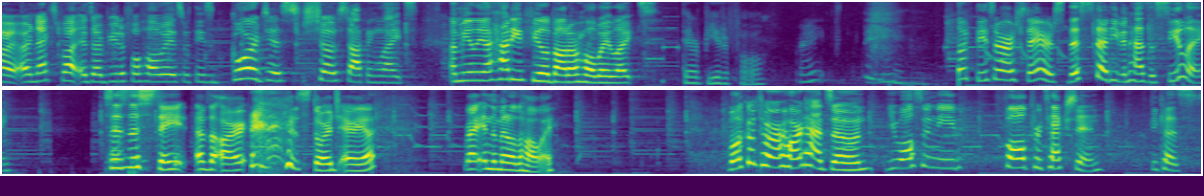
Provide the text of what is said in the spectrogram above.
All right, our next spot is our beautiful hallways with these gorgeous show-stopping lights. Amelia, how do you feel about our hallway lights? They're beautiful. Right? Look, these are our stairs. This set even has a ceiling. This is the state of the art storage area, right in the middle of the hallway. Welcome to our hard hat zone. You also need fall protection because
